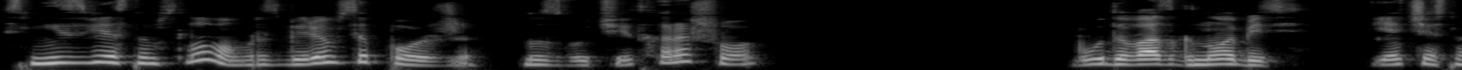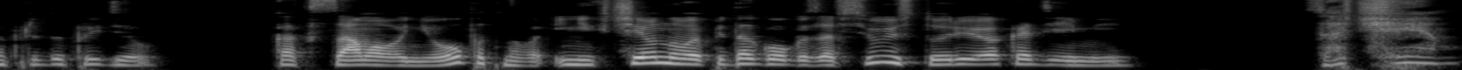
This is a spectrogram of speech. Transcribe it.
С неизвестным словом разберемся позже, но звучит хорошо. Буду вас гнобить, я честно предупредил, как самого неопытного и никчемного педагога за всю историю Академии. Зачем?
